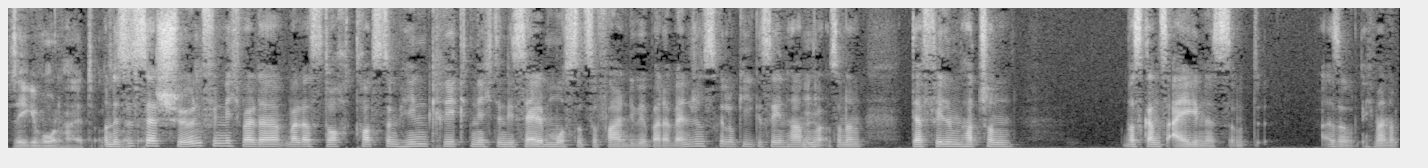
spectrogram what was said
Sehgewohnheit. Und so es weiter. ist sehr schön, finde ich, weil, der, weil das doch trotzdem hinkriegt, nicht in dieselben Muster zu fallen, die wir bei der Vengeance-Trilogie gesehen haben, sondern der Film hat schon was ganz Eigenes. Und also, ich meine,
